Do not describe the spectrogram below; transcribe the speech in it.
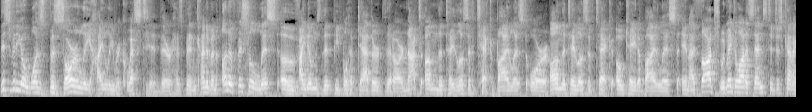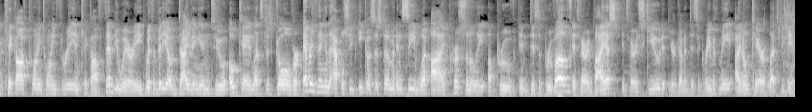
This video was bizarrely highly requested. There has been kind of an unofficial list of items that people have gathered that are not on the Tailosive Tech buy list or on the Tailosive Tech okay to buy list, and I thought it would make a lot of sense to just kind of kick off 2023 and kick off February with a video diving into, okay, let's just go over everything in the Apple Sheep ecosystem and see what I personally approve and disapprove of. It's very biased, it's very skewed, you're gonna disagree disagree with me, I don't care, let's begin.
